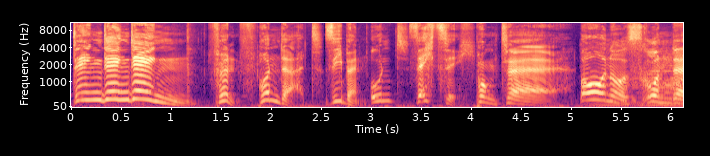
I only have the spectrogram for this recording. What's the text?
Ding, ding, ding. 567 Punkte. Bonusrunde.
